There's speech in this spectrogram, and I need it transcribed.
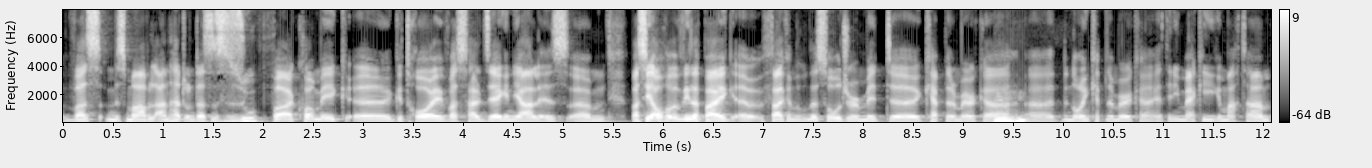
was Miss Marvel anhat und das ist super Comic-getreu, äh, was halt sehr genial ist. Ähm, was sie auch, wie gesagt, bei äh, Falcon and Winter Soldier mit äh, Captain America, mhm. äh, den neuen Captain America, Anthony Mackie gemacht haben,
